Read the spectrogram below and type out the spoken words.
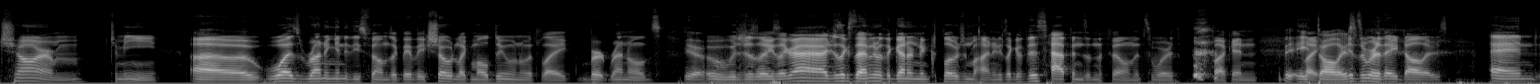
charm to me uh, was running into these films like they, they showed like Muldoon with like Burt Reynolds Yeah. who was just like he's like ah just like standing with a gun and an explosion behind it he's like if this happens in the film it's worth fucking The $8. it's worth eight dollars and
